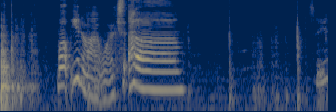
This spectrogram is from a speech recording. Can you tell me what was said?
well, you know how it works. Um. See?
